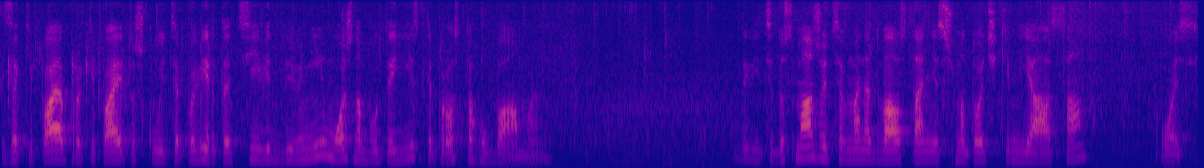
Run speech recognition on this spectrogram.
закипає, прокипає, тушкується. Повірте, ці відбивні можна буде їсти просто губами. Дивіться, досмажуються в мене два останні шматочки м'яса. Ось,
